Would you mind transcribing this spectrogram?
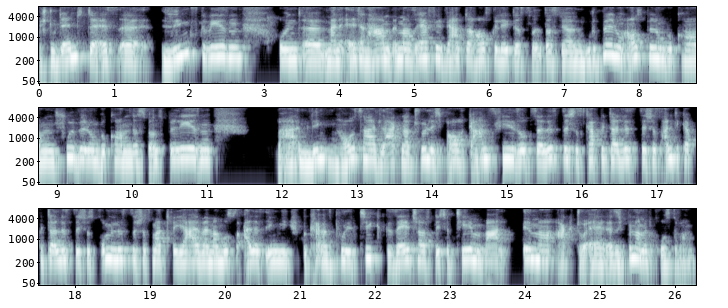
Student, der ist äh, links gewesen und äh, meine Eltern haben immer sehr viel Wert darauf gelegt, dass, dass wir eine gute Bildung, Ausbildung bekommen, Schulbildung bekommen, dass wir uns belesen war im linken Haushalt, lag natürlich auch ganz viel sozialistisches, kapitalistisches, antikapitalistisches, kommunistisches Material, weil man musste alles irgendwie begreifen. Also Politik, gesellschaftliche Themen waren immer aktuell. Also ich bin damit groß geworden.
